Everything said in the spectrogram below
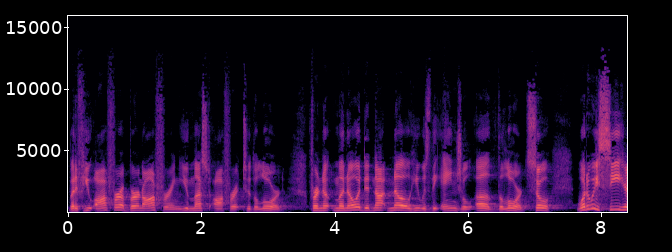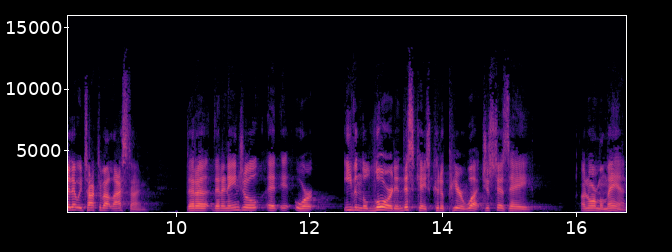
But if you offer a burnt offering, you must offer it to the Lord. For Manoah did not know he was the angel of the Lord. So, what do we see here that we talked about last time? That, a, that an angel, it, it, or even the Lord in this case, could appear what? Just as a, a normal man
